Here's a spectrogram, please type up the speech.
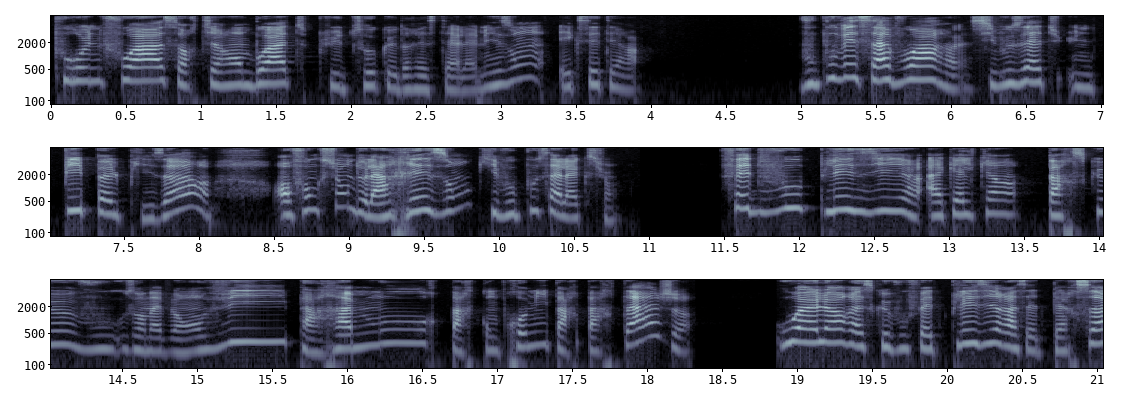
pour une fois sortir en boîte plutôt que de rester à la maison, etc. Vous pouvez savoir si vous êtes une people pleaser en fonction de la raison qui vous pousse à l'action. Faites-vous plaisir à quelqu'un parce que vous en avez envie, par amour, par compromis, par partage ou alors est-ce que vous faites plaisir à cette personne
